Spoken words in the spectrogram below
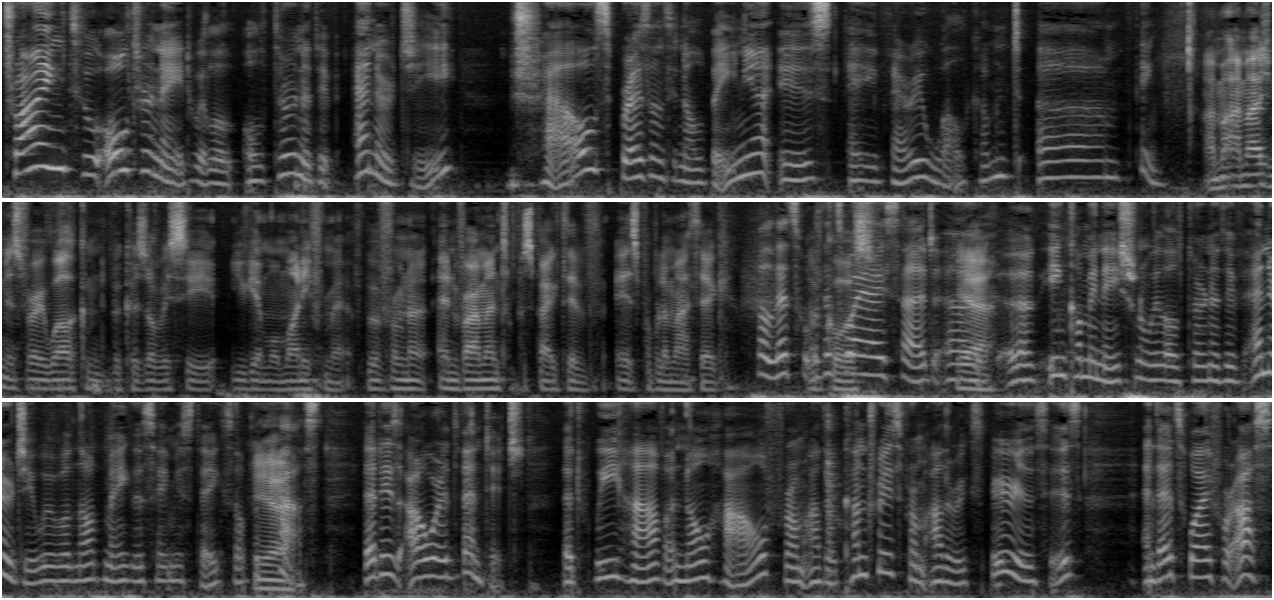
trying to alternate with alternative energy, Shell's presence in Albania is a very welcomed um, thing. I, m- I imagine it's very welcomed because obviously you get more money from it, but from an environmental perspective, it's problematic. Well, that's that's course. why I said, uh, Yeah. uh, in combination with alternative energy, we will not make the same mistakes of the Yeah. past. That is our advantage. That we have a know-how from other countries, from other experiences, and that's why for us,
